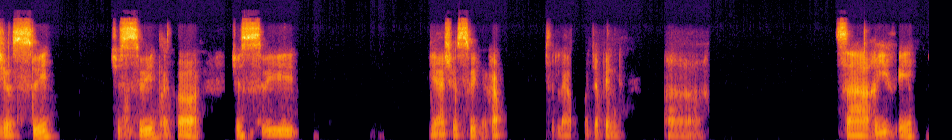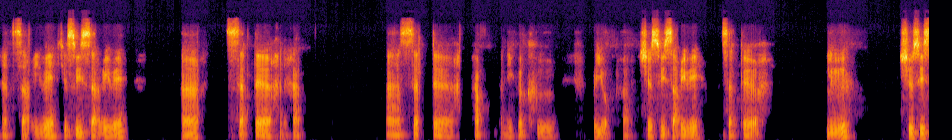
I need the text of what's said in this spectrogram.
je suis je suis แล้วก็ je suis hier je suis นะครับ เสร็จแล้วก็จะเป็น s'arriver นะ s'arriver je suis arrivé à 7 heures นะครับ à 7 heures ครับ อันนี้ก็คือประโยคครับ je suis arrivé à 7 heures หรือ je suis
